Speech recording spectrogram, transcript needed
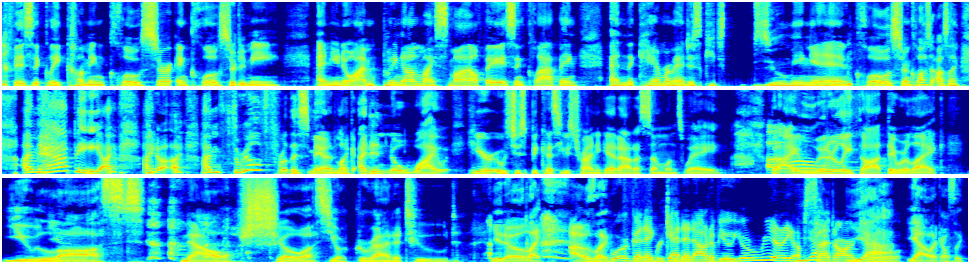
physically coming closer and closer to me. And, you know, I'm putting on my smile face and clapping and the cameraman just keeps zooming in closer and closer. I was like, I'm happy. I, I, I, I'm thrilled for this man. Like, I didn't know why here. It was just because he was trying to get out of someone's way. But I oh. literally thought they were like, you lost. Now show us your gratitude. You know, like I was like, We're gonna get it out of you. You're really upset, aren't yeah, you? Yeah, like I was like,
